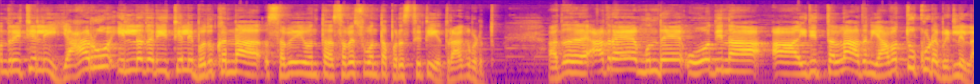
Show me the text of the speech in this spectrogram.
ಒಂದು ರೀತಿಯಲ್ಲಿ ಯಾರೂ ಇಲ್ಲದ ರೀತಿಯಲ್ಲಿ ಬದುಕನ್ನು ಸವೆಯುವಂಥ, ಸವೆಸುವಂಥ ಪರಿಸ್ಥಿತಿ ಎದುರಾಗಿಬಿಡ್ತು. ಆದರೆ ಆದರೆ ಮುಂದೆ ಓದಿನ ಇದಿತ್ತಲ್ಲ, ಅದನ್ನು ಯಾವತ್ತೂ ಕೂಡ ಬಿಡಲಿಲ್ಲ.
